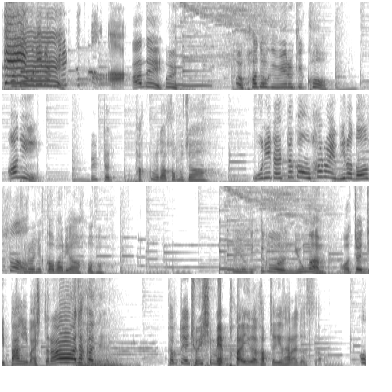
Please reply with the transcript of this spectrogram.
네, 우리는 아, 안돼. 아, 화덕이 왜 이렇게 커? 아니 일단 밖으로 나가보자. 우리를 뜨거운 화로에 밀어 넣었어. 그러니까 말이야. 허허. 왜 여기 뜨거운 용암. 어쩐지 빵이 맛있더라. 아, 잠깐. 벽두에 조심해. 바위가 갑자기 사라졌어. 어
